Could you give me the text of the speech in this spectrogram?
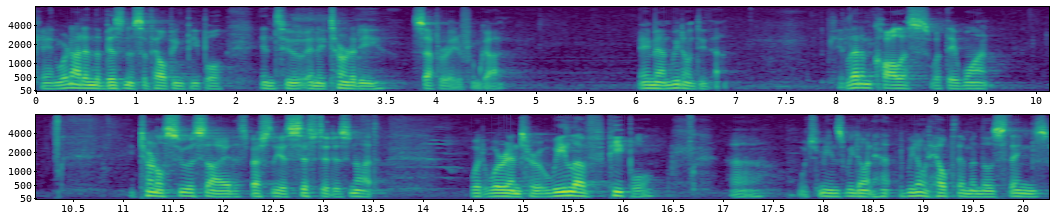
Okay, and we're not in the business of helping people into an eternity separated from God. Amen. We don't do that. Okay, let them call us what they want. Eternal suicide, especially assisted, is not what we're into. We love people, uh, which means we don't, ha- we don't help them in those things.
